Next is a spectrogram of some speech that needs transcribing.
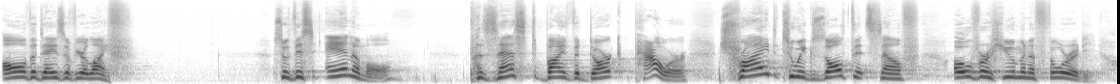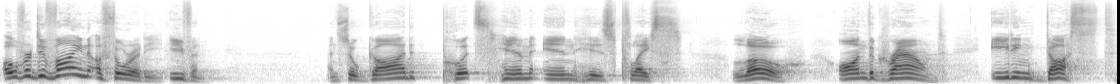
all the days of your life. So, this animal, possessed by the dark power, tried to exalt itself over human authority, over divine authority, even. And so, God puts him in his place, low on the ground, eating dust.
